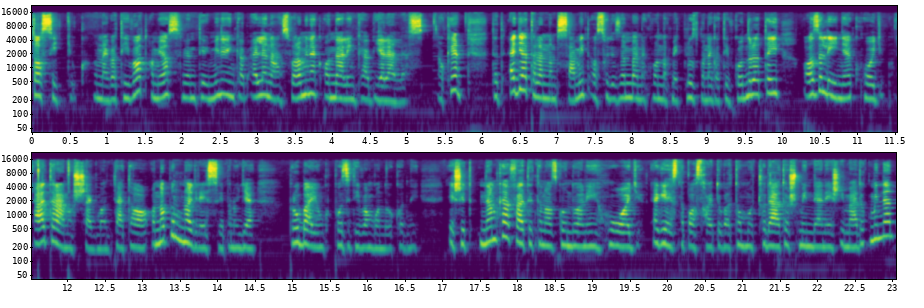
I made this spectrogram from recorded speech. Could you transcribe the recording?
taszítjuk a negatívat, ami azt jelenti, hogy minél inkább ellenállsz valaminek, annál inkább jelen lesz. Oké? Okay? Tehát egyáltalán nem számít az, hogy az embernek vannak még pluszban negatív gondolatai, az a lényeg, hogy általánosságban, tehát a, a napunk nagy részében ugye próbáljunk pozitívan gondolkodni. És itt nem kell feltétlenül azt gondolni, hogy egész nap azt hajtogatom, hogy csodálatos minden és imádok mindent,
